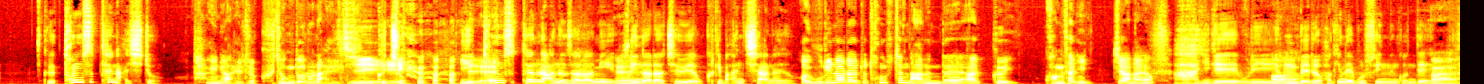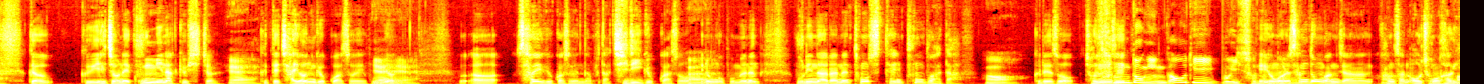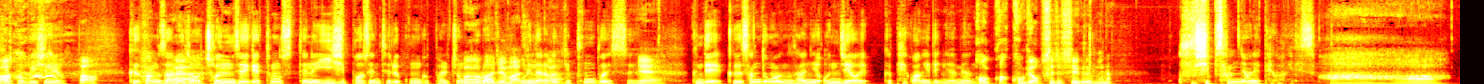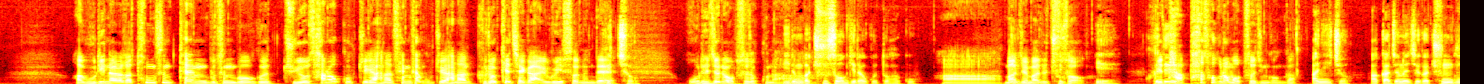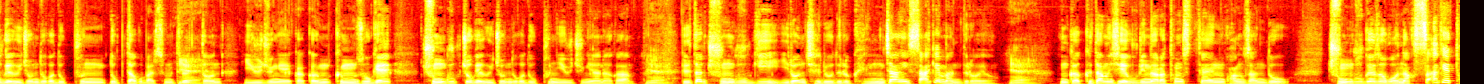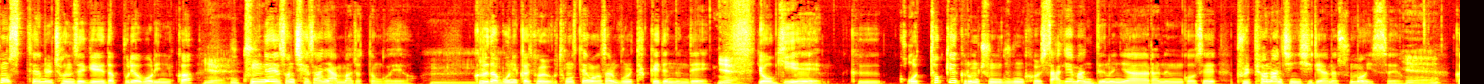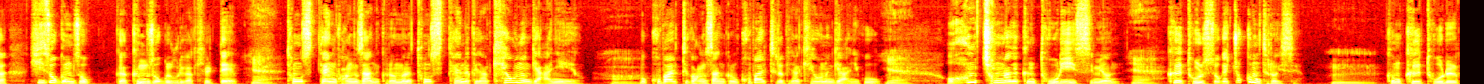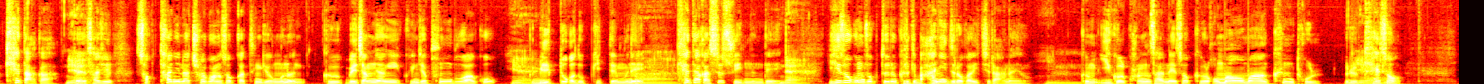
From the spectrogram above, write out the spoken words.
그 텅스텐 아시죠? 당연히 알죠. 그 정도는 알지. 그렇죠. 이 예. 텅스텐을 아는 사람이 예. 우리나라 제외하고 그렇게 많지 않아요. 아, 우리나라에도 텅스텐 나는데 아, 그 광산이 있지 않아요? 아 이게 우리 아. 연배를 어. 확인해 볼 수 있는 건데, 예. 그러니까 그 예전에 국민학교 시절 예. 그때 자연 교과서에 보면. 예, 예. 어, 사회 교과서였나 보다. 지리 교과서 네. 이런 거 보면은 우리나라는 텅스텐이 풍부하다. 어. 그래서 전세 산동인가 어디 뭐 있었는데. 네, 영어를 산동광장 광산. 어 정확하게 어. 기억하고 계시네요. 어. 그 광산에서 네. 전 세계 텅스텐의 20%를 공급할 정도로 어, 맞아, 맞아. 우리나라가 이렇게 풍부했어요. 예. 근데 그 산동광산이 언제 그 폐광이 됐냐면 어, 거기 없어졌어요 그러면은? 93년에 폐광이 됐습니다. 아. 아, 우리나라가 통순텐 무슨 뭐 그 주요 산업국 중에 하나, 생산국 중에 하나 그렇게 제가 알고 있었는데. 그렇죠. 오래전에 없어졌구나. 이른바 주석이라고도 하고. 아, 맞아요, 맞아요. 주석. 예. 그게 다 파서 그럼 없어진 건가? 아니죠. 아까 전에 제가 중국의 의존도가 높은 높다고 말씀을 드렸던 예. 이유 중에 그러니까 금, 속의 중국 쪽의 의존도가 높은 이유 중에 하나가 예. 일단 중국이 이런 재료들을 굉장히 싸게 만들어요. 예. 그러니까 그 당시에 우리나라 텅스텐 광산도 중국에서 워낙 싸게 텅스텐을 전 세계에다 뿌려버리니까 예. 국내에선 채산이 안 맞았던 거예요. 음. 그러다 보니까 결국 텅스텐 광산을 문을 닫게 됐는데 예. 여기에 그 어떻게 그럼 중국은 그걸 싸게 만드느냐라는 것에 불편한 진실이 하나 숨어 있어요. 예. 그러니까 희소금속, 그러니까 금속을 우리가 킬때 예. 텅스텐 광산 그러면 텅스텐을 그냥 캐오는 게 아니에요. 어. 뭐 코발트 광산 그럼 코발트를 그냥 캐오는 게 아니고 예. 엄청나게 큰 돌이 있으면 예. 그돌 속에 조금 들어 있어요. 음. 그럼 그 돌을 캐다가 예. 사실 석탄이나 철광석 같은 경우는 그 매장량이 굉장히 풍부하고 예. 그 밀도가 높기 때문에 아. 캐다가 쓸 수 있는데 네. 희소금속들은 그렇게 많이 들어가 있지를 않아요. 음. 그럼 이걸 광산에서 그걸 어마어마한 큰 돌을 예. 캐서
